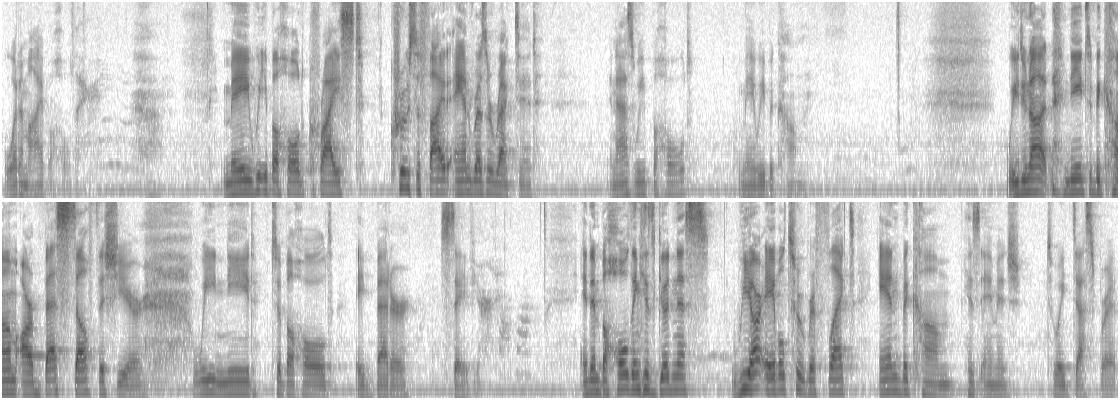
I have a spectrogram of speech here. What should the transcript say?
What am I beholding? May we behold Christ crucified and resurrected. And as we behold, may we become. We do not need to become our best self this year. We need to behold a better Savior. And in beholding His goodness, we are able to reflect and become His image to a desperate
